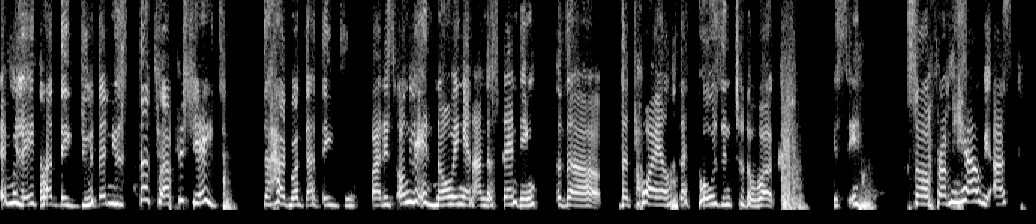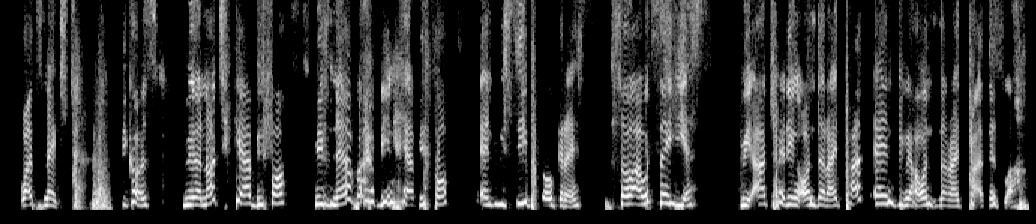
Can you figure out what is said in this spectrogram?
emulate what they do, then you start to appreciate the hard work that they do. But it's only in knowing and understanding the the toil that goes into the work you see. So from here we ask what's next? Because we are not here before we've never been here before and we see progress. So i would say yes we are treading on the right path and we are on the right path as well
